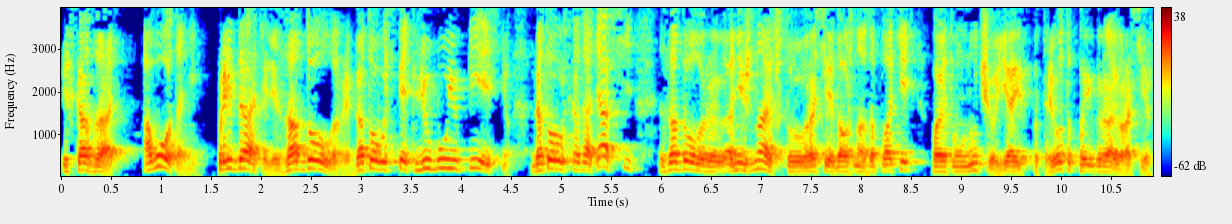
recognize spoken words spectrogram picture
и сказать, А вот они, предатели, за доллары, готовы спеть любую песню, готовы сказать, а все за доллары, они же знают, что Россия должна заплатить, поэтому, ну что, я и в патриота поиграю, Россия,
